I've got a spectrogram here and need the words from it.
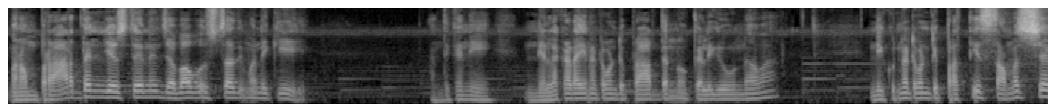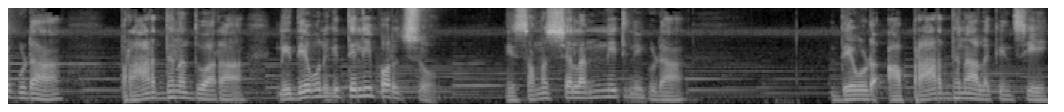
మనం ప్రార్థన చేస్తేనే జవాబు వస్తుంది మనకి. అందుకని నిలకడైనటువంటి ప్రార్థనను కలిగి ఉన్నావా? నీకున్నటువంటి ప్రతి సమస్య కూడా ప్రార్థన ద్వారా నీ దేవునికి తెలియపరచు. నీ సమస్యలన్నిటినీ కూడా దేవుడు ఆ ప్రార్థన ఆలకించి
